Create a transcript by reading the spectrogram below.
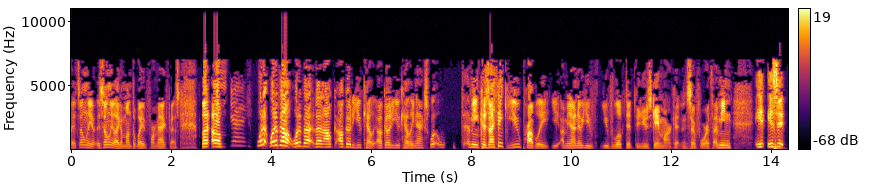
it's only it's only like a month away before Magfest. But um, Yay. What what about what about then? I'll I'll go to you, Kelly. I'll go to you, Kelly, next. What I mean, because I think you probably. I mean, I know you've you've looked at the used game market and so forth. I mean, is it?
